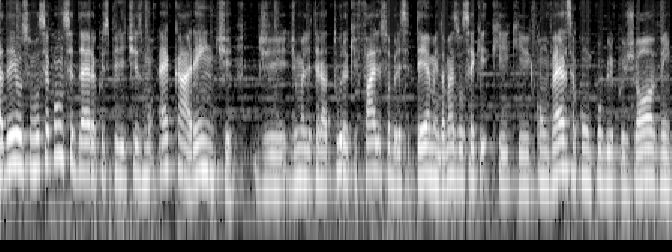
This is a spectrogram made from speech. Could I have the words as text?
Adeilson, você considera que o Espiritismo é carente de, de uma literatura que fale sobre esse tema, ainda mais você que, que, que conversa com o público jovem,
